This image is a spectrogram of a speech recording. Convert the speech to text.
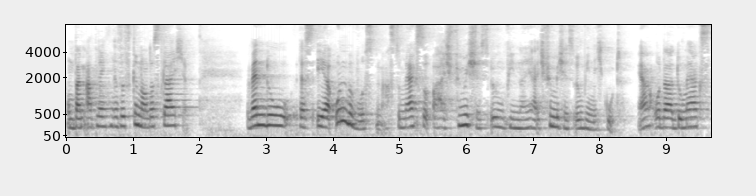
Und beim Ablenken ist es genau das Gleiche. Wenn du das eher unbewusst machst, du merkst so, oh, ich fühle mich jetzt irgendwie, naja, ich fühle mich jetzt irgendwie nicht gut. Ja, oder du merkst,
